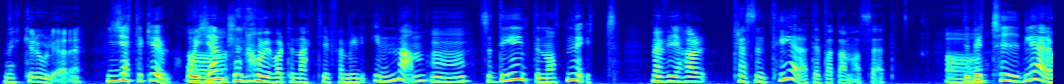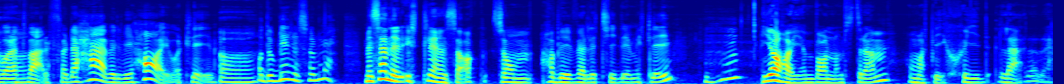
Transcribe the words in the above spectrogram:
Mycket roligare. Jättekul! Och ja. egentligen har vi varit en aktiv familj innan. Mm. Så det är inte något nytt. Men vi har presenterat det på ett annat sätt. Ja. Det blir tydligare ja. vårt varför. Det här vill vi ha i vårt liv. Ja. Och då blir det så lätt. Men sen är det ytterligare en sak som har blivit väldigt tydlig i mitt liv. Mm. Jag har ju en barndomsdröm om att bli skidlärare.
